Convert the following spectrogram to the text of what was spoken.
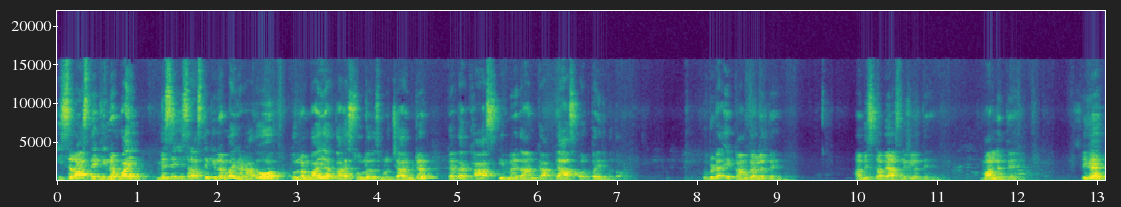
इस रास्ते की लंबाई में से इस रास्ते की लंबाई घटा दो तो लंबाई आता है सोलह दशमलव चार मीटर। कहता है घास के मैदान का व्यास और परिध बताओ तो बेटा एक काम कर लेते हैं। हम इसका व्यास लिख लेते हैं। मान लेते हैं। ठीक है?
